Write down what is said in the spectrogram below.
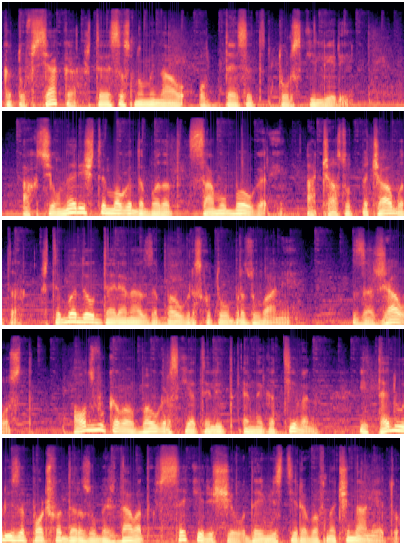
като всяка ще е с номинал от 10 турски лири. Акционери ще могат да бъдат само българи, а част от печалбата ще бъде отделена за българското образование. За жалост, отзвука в българският елит е негативен и те дори започват да разобеждават всеки решил да инвестира в начинанието.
